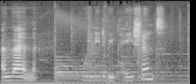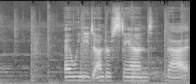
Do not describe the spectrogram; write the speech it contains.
And then we need to be patient and we need to understand that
